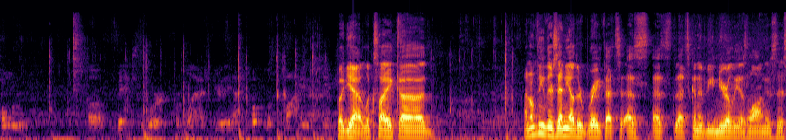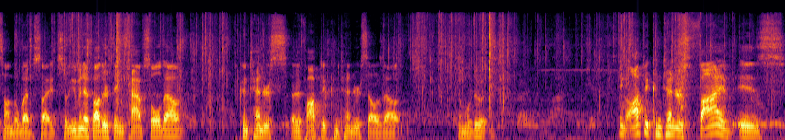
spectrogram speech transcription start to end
total of bench work from last year. They had a total of five pinch But yeah, it looks like uh, I don't think there's any other break that's as, as that's going to be nearly as long as this on the website. So even if other things have sold out, contenders if Optic Contender sells out, then we'll do it. I think Optic Contenders five is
